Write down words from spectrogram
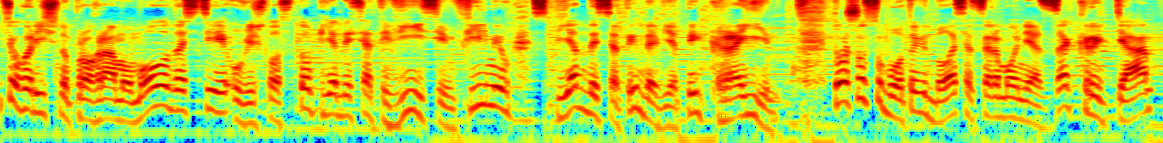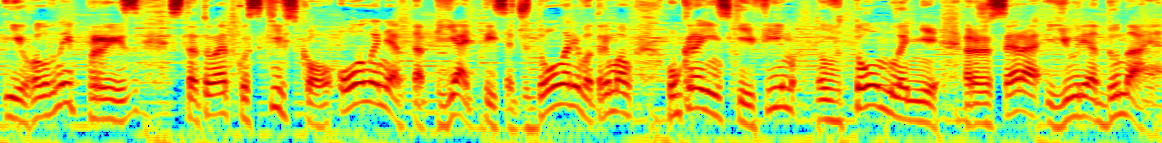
цьогорічну програму молодості увійшло 158 фільмів з 59 країн. Тож у суботу відбулася церемонія закриття, і головний приз статуетку скіфського оленя та 5 тисяч доларів отримав український фільм Втомлені режисера Юрія Дуная.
